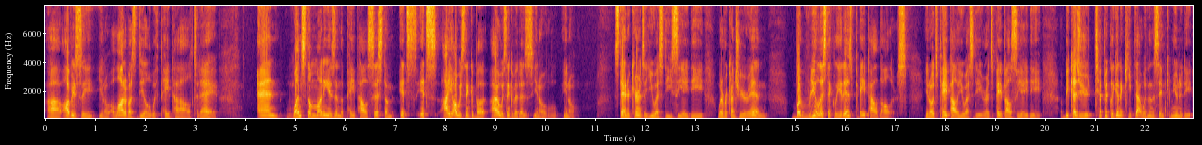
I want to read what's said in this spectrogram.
Uh, obviously, you know a lot of us deal with PayPal today, and once the money is in the PayPal system, it's it's I always think about I always think of it as you know you know standard currency USD CAD whatever country you're in, but realistically, it is PayPal dollars. You know, it's PayPal USD or it's PayPal CAD because you're typically going to keep that within the same community.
